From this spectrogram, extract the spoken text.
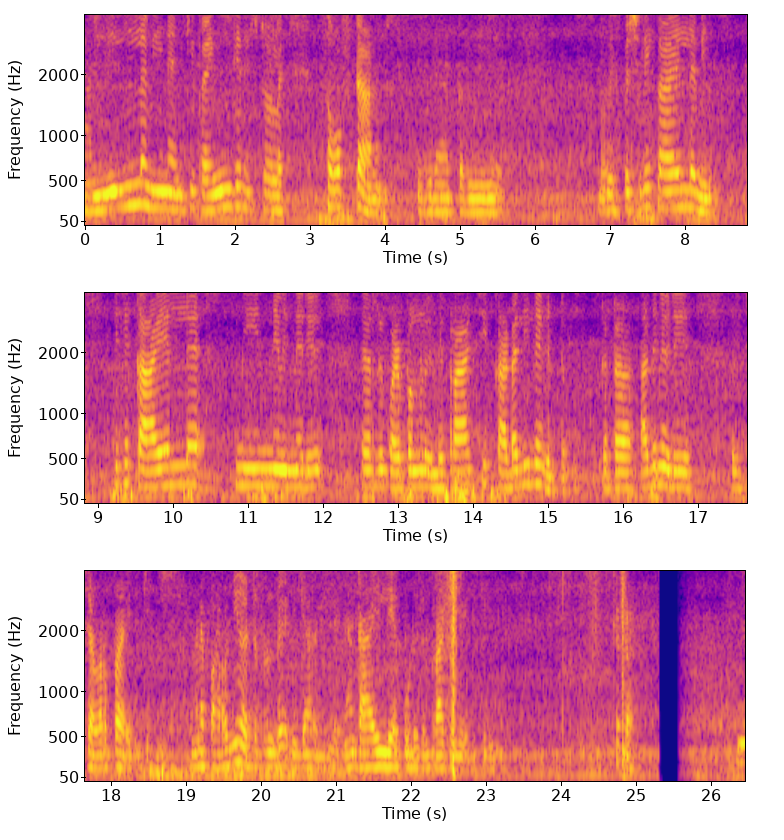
നല്ല മീൻ എനിക്ക് ഭയങ്കര ഇഷ്ടമുള്ള സോഫ്റ്റാണ് ഇതിനകത്തെ മീൻ. എസ്പെഷ്യലി കായലിലെ മീൻ. പിന്നെ കായലിലെ മീനിന് പിന്നൊരു വേറൊരു കുഴപ്പങ്ങളുമില്ല. പ്രാച്ചി കടലിലെ കിട്ടും. കേട്ടോ? അതിനൊരു ഒരു ചവർപ്പായിരിക്കും. അങ്ങനെ പറഞ്ഞു കേട്ടിട്ടുണ്ട്. എനിക്കറിയില്ല. ഞാൻ കായലിലെ കൂടുതലും പ്രാച്ചി മേടിക്കുന്നത്. കേട്ടോ? ഈ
